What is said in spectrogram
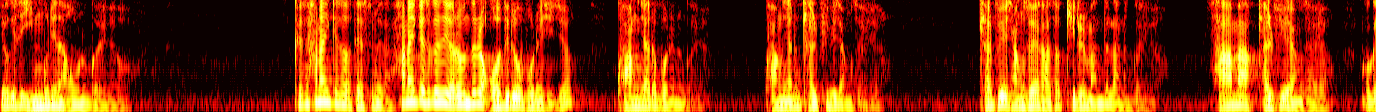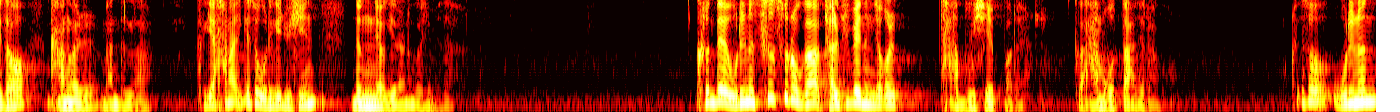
여기서 인물이 나오는 거예요. 그래서 하나님께서 됐습니다. 하나님께서 그래서 여러분들을 어디로 보내시죠? 광야로 보내는 거예요. 광야는 결핍의 장소예요. 결핍의 장소에 가서 길을 만들라는 거예요. 사막 결핍의 장소예요. 거기서 강을 만들라. 그게 하나님께서 우리에게 주신 능력이라는 것입니다. 그런데 우리는 스스로가 결핍의 능력을 다 무시해 버려요. 그 아무것도 아니라고. 그래서 우리는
